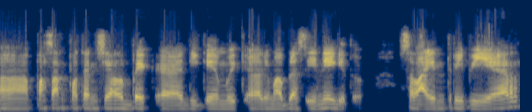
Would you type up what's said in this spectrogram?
uh, pasang potensial back uh, di game week uh, 15 ini gitu selain Trippier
